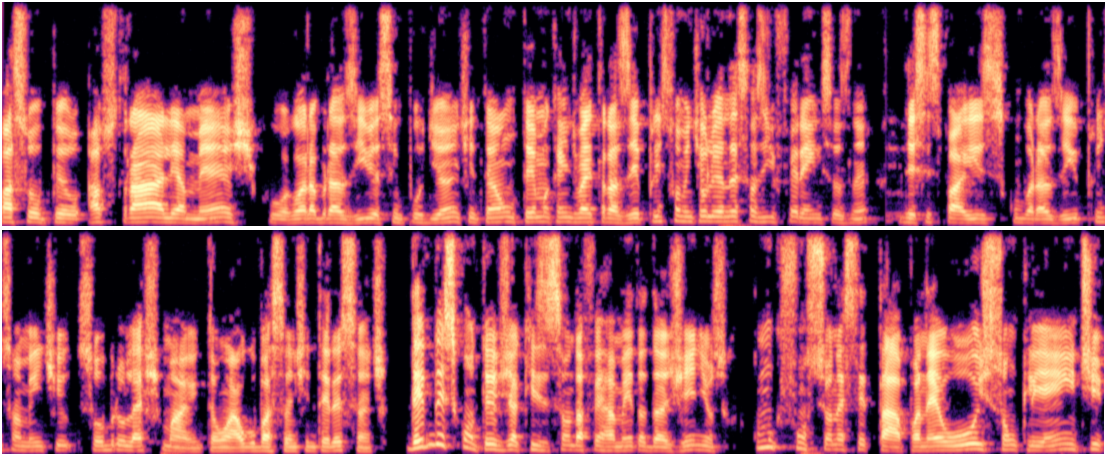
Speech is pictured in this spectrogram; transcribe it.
passou pela Austrália, México, agora Brasil e assim por diante. Então, é um tema que a gente vai trazer, principalmente olhando essas diferenças, né? Desses países com o Brasil, principalmente sobre o Last Mile. Então, é algo bastante interessante. Dentro desse contexto de aquisição da ferramenta da Genius, como que funciona essa etapa, né? Hoje sou um cliente,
